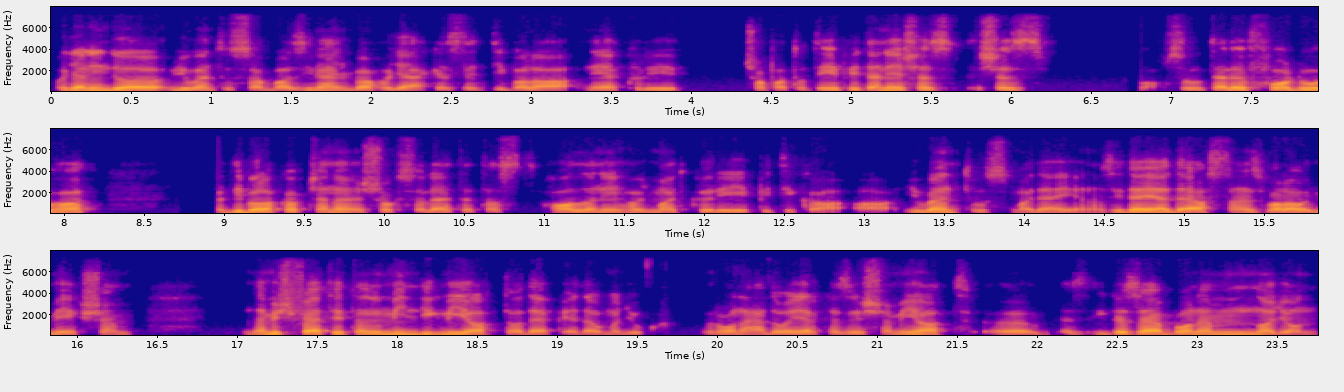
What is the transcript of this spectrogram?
hogy elindul a Juventus abba az irányba, hogy elkezd egy Dybala nélküli csapatot építeni, és ez, és ez abszolút előfordulhat. A Dybala kapcsán nagyon sokszor lehetett azt hallani, hogy majd köré építik a, a Juventus, majd eljön az ideje, de aztán ez valahogy mégsem, nem is feltétlenül mindig miatta, de például mondjuk Ronaldo érkezése miatt, ez igazából nem nagyon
